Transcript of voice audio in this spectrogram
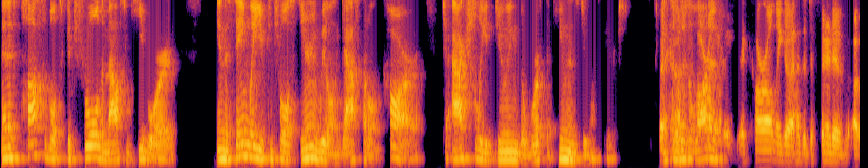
then it's possible to control the mouse and keyboard in the same way you control a steering wheel and a gas pedal in a car to actually doing the work that humans do on computers. But And so there's a lot of a car only go has a definitive uh,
